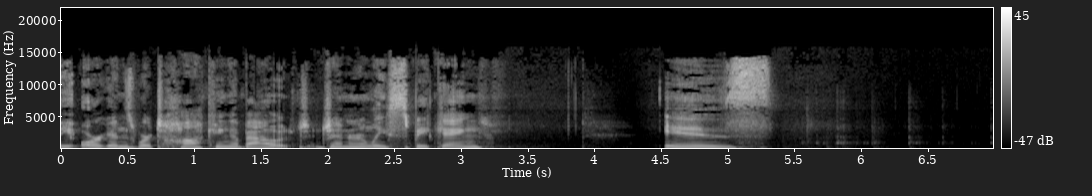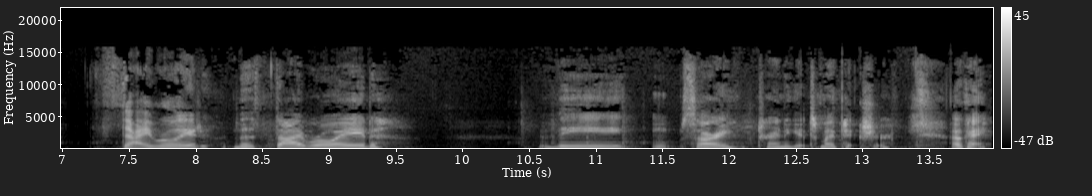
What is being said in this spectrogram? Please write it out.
the organs we're talking about, generally speaking, is Thyroid. the thyroid, the oops, sorry, trying to get to my picture. Okay,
